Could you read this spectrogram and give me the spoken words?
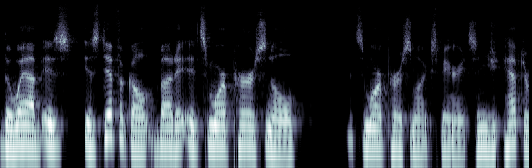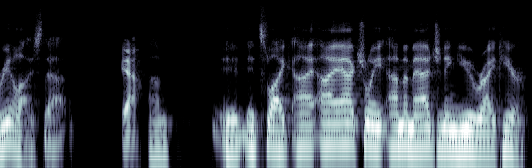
the web is, is difficult, but it's more personal. It's a more personal experience. And you have to realize that. Yeah. Um, it, it's like, I, I actually, I'm imagining you right here,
